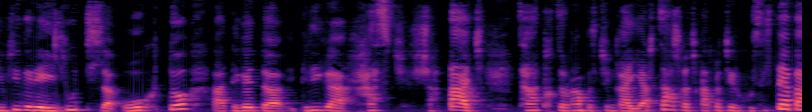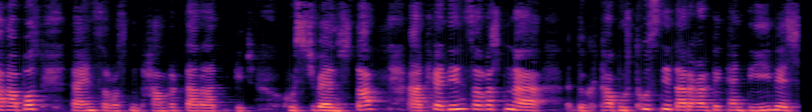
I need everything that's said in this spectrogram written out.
хэвлэгээрээ илүүдэл өөхтөө тэгээд трийг хасч шатааж цаадах 6 булчингаа ярцаалгаж гаргаж ирэх хүсэлтэй байгаа бол та энэ сургалтанд хамрагдаарай гэж хүсэж байна л да. А тэгэхээр энэ сургалт нь та бүртгүүлсний дараагаар би танд имэйл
